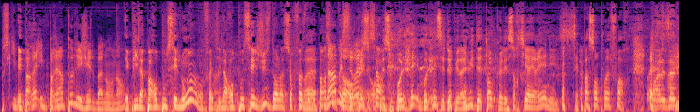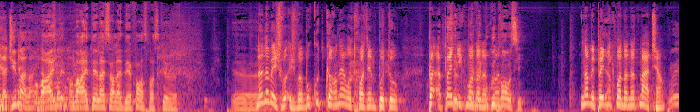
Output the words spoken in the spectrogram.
Parce qu'il me paraît, il me paraît un peu léger le ballon, non? Et puis il a pas repoussé loin en fait, il a repoussé juste dans la surface de réparation. Non, mais c'est vrai, en plus Bolhi, c'est depuis la nuit des temps que les sorties aériennes, c'est pas son point fort. Ouais, les amis, Il a du mal. Hein, on va arrêter là sur la défense parce que. Euh, Non, non, mais je vois, je vois beaucoup de corners au troisième poteau. Pas, pas c'est- uniquement il y dans avait notre beaucoup de vent aussi. Non, mais pas uniquement dans notre match. Hein. Oui,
